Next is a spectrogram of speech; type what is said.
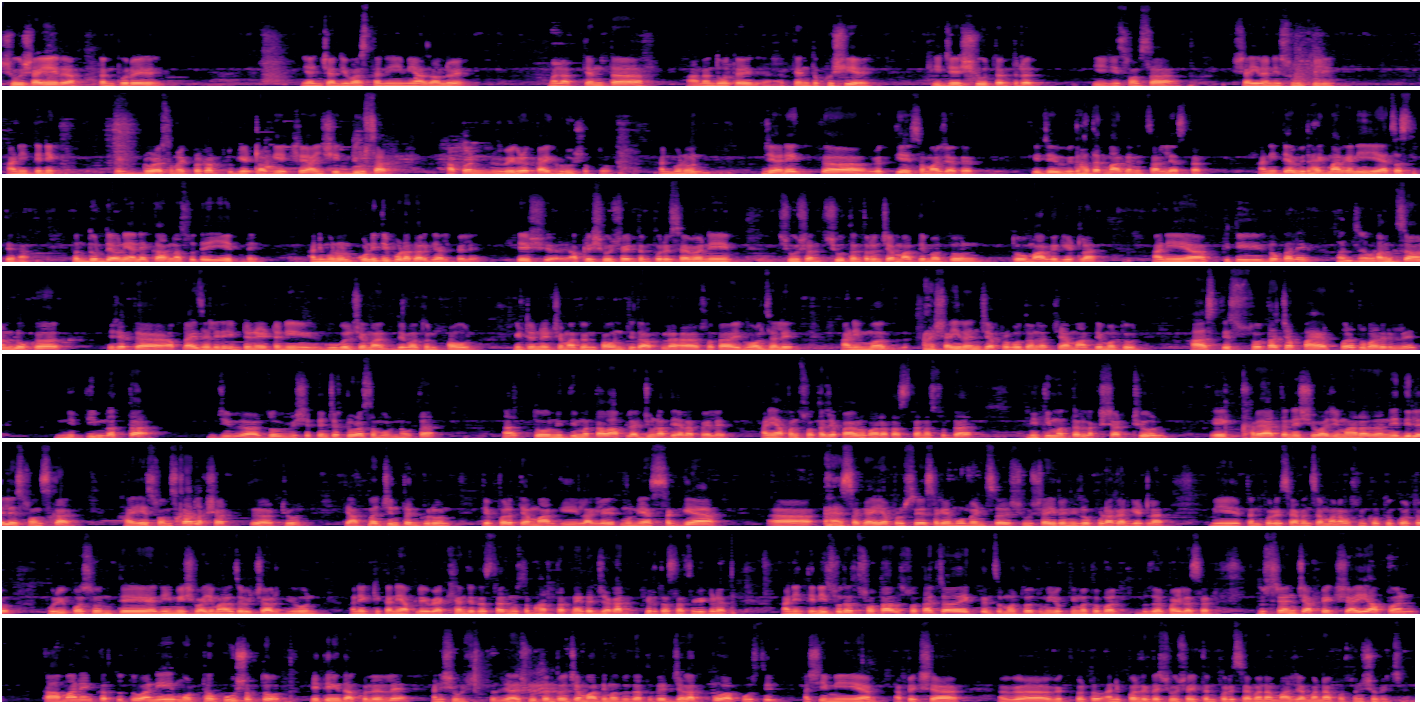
शिवशाहीर तनपुरे यांच्या निवासस्थानी मी आज आलो आहे मला अत्यंत आनंद होतो आहे अत्यंत खुशी आहे की जे शिवतंत्र ही जी संस्था शाहिरांनी सुरू केली आणि त्याने एक एक डोळ्यासमोर एक प्रकार घेतला की एकशे ऐंशी दिवसात आपण वेगळं काय घडवू शकतो. आणि म्हणून जे अनेक व्यक्ती आहे समाजात आहेत की जे विघातक मार्गाने चालले असतात आणि त्या विधायक मार्गाने यायच असते त्यांना पण दुर्दैवाने अनेक कारणास्तव ते येत नाही. आणि म्हणून कोणी ती पुढाकार घ्यायला पाहिजे. ते श आपले शिवशाही तनपुरे साहेबांनी शिवशां शिवतंत्रांच्या माध्यमातून तो मार्ग घेतला. आणि किती लोकांनी पंचावन्न. पंचावन्न लोक त्याच्यात अप्लाय झाले. इंटरनेट आणि गुगलच्या माध्यमातून पाहून इंटरनेटच्या माध्यमातून पाहून तिथं आपला स्वतः इन्व्हॉल्व झाले. आणि मग शाहिरांच्या प्रबोधनाच्या माध्यमातून आज ते स्वतःच्या पायावर परत उभा राहिलेले आहेत. नीतिमत्ता जी जो विषय त्यांच्या डोळ्यासमोर नव्हता हा तो नीतिमत्ता आपल्या जीवनात यायला पाहिजे आणि आपण स्वतःच्या पायावर उभा राहत असतानासुद्धा नीतिमत्ता लक्षात ठेवून एक खऱ्या अर्थाने शिवाजी महाराजांनी दिलेले संस्कार हा हे संस्कार लक्षात ठेवून ते आत्मचिंतन करून ते परत त्या मार्गी लागले आहेत. म्हणून या सगळ्या सगळ्या या प्रोसेस सगळ्या मुवमेंटचं शिवशाहिरांनी जो पुढाकार घेतला मी तनपुरे साहेबांचं मनापासून कौतुक करतो. पूर्वीपासून ते नेहमी शिवाजी महाराजांचा विचार घेऊन अनेक ठिकाणी आपले व्याख्यान देत असतात. नुसतं भारतात नाही तर जगात फिरत असतात सगळीकडं. आणि त्यांनी सुद्धा स्वतः स्वतःचं एक त्यांचं महत्त्व तुम्ही व्यक्तिमत्व जर पाहिलं असेल दुसऱ्यांच्यापेक्षाही आपण कामाने कर्तृत्वाने मोठं होऊ शकतो हे त्यांनी दाखवलेलं आहे. आणि शिव शिवतंत्रांच्या माध्यमातून आता ते जगात पो पोचतील अशी मी अपेक्षा व्यक्त करतो. आणि परत एकदा शिवशाही तनपुरे साहेबांना माझ्या मनापासून शुभेच्छा.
